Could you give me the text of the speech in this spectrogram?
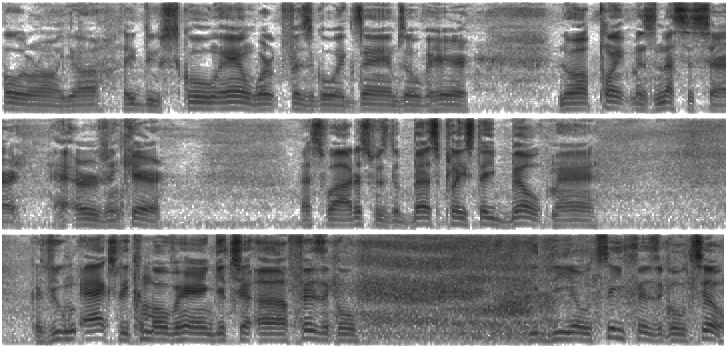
Hold on, y'all. They do school and work physical exams over here. No appointments necessary at urgent care. That's why this was the best place they built, man. Cause you can actually come over here and get your uh, physical, your DOT physical too.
